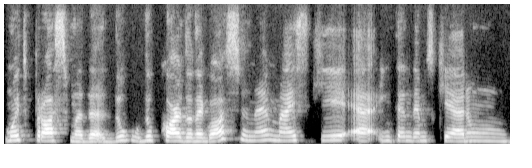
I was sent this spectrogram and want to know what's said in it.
muito próxima da, do, do core do negócio, né? Mas que é, entendemos que era um,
